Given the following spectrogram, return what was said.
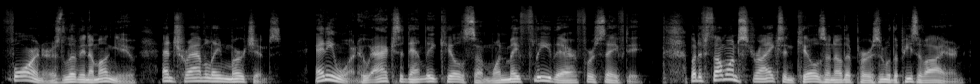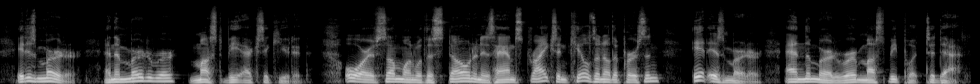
foreigners living among you, and traveling merchants. Anyone who accidentally kills someone may flee there for safety. But if someone strikes and kills another person with a piece of iron, it is murder, and the murderer must be executed. Or if someone with a stone in his hand strikes and kills another person, it is murder, and the murderer must be put to death.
